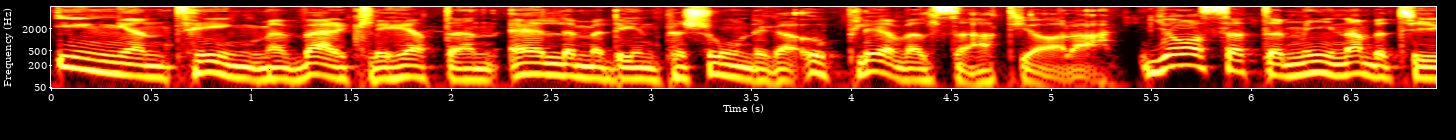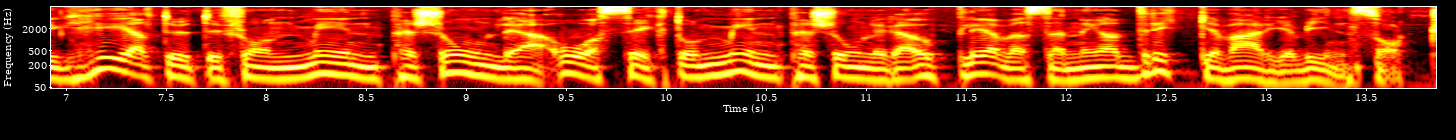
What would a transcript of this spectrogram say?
ingenting med verkligheten eller med din personliga upplevelse att göra. Jag sätter mina betyg helt utifrån min personliga åsikt och min personliga upplevelse när jag dricker varje vinsort.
